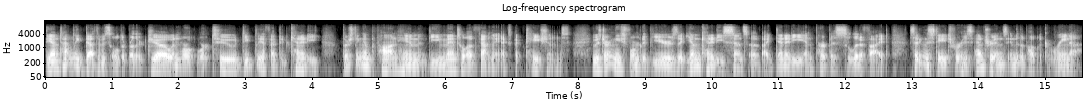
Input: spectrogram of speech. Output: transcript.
The untimely death of his older brother Joe in World War II deeply affected Kennedy, thrusting upon him the mantle of family expectations. It was during these formative years that young Kennedy's sense of identity and purpose solidified, setting the stage for his entrance into the public arena.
